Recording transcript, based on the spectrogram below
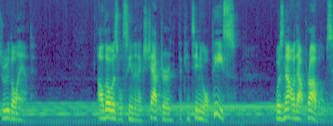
through the land. Although, as we'll see in the next chapter, the continual peace was not without problems.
